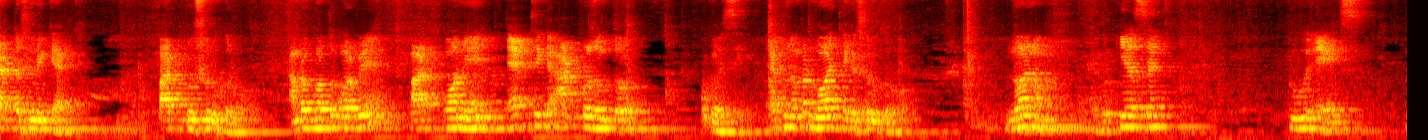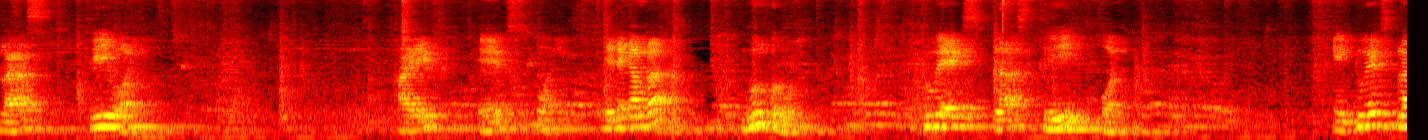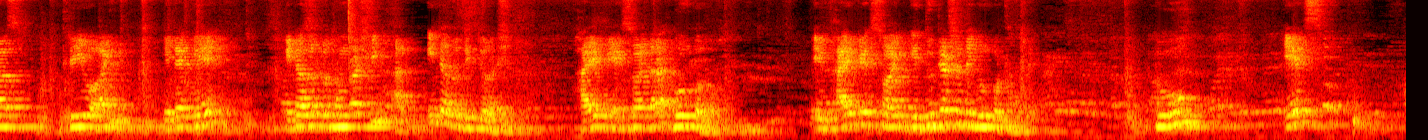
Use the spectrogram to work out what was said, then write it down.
চার দশমিক এক। পার্ট টু শুরু করব। আমরা গত পর্বে পার্ট ওয়ানে এক থেকে আট পর্যন্ত করেছি। এখন আমরা নয় থেকে শুরু করব। নয় নম্বর, দেখো কি আছে? Two X plus three Y five X Y এটাকে আমরা গুণ করব। Two X plus three Y এই two X plus three Y এটাকে, এটা হলো প্রথম রাশি আর এটা হলো দ্বিতীয় রাশি। ফাইভ এক্স ওয়াই দ্বারা গুণ করব। এই ফাইভ এক্স ওয়াই এই দুটার সাথে গুণ করতে হবে। Two X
